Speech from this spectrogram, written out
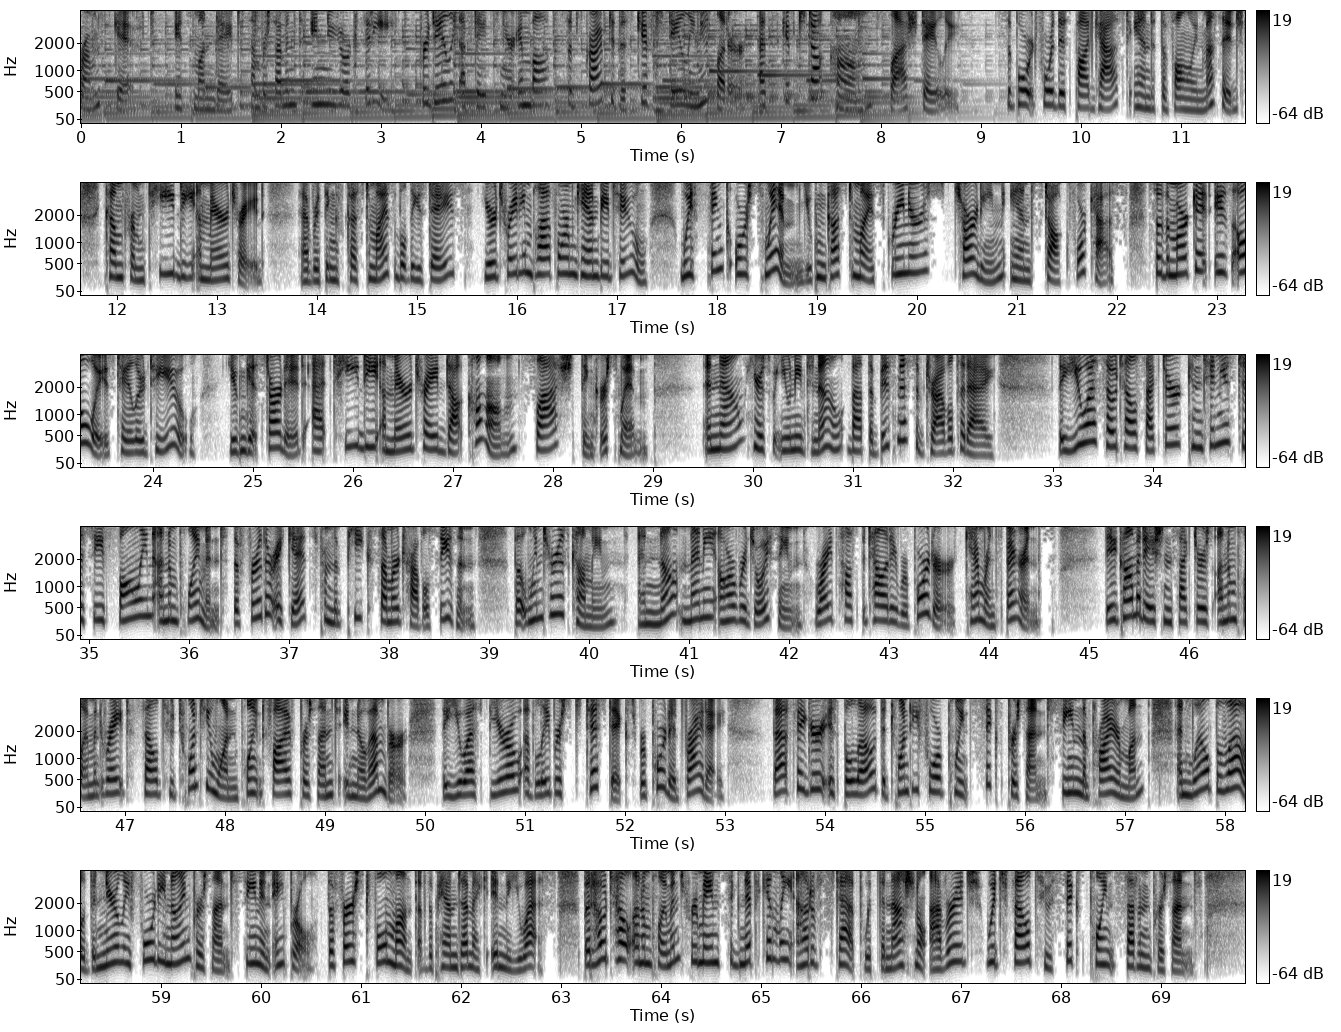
from Skift. It's Monday, December 7th in New York City. For daily updates in your inbox, subscribe to the Skift Daily newsletter at skift.com/daily. Support for this podcast and the following message come from TD Ameritrade. Everything's customizable these days. Your trading platform can be too. With Think or Swim, you can customize screeners, charting, and stock forecasts, so the market is always tailored to you. You can get started at tdameritrade.com slash thinkorswim. And now, here's what you need to know about the business of travel today. The U.S. hotel sector continues to see falling unemployment the further it gets from the peak summer travel season. But winter is coming, and not many are rejoicing, writes hospitality reporter Cameron Sperance. The accommodation sector's unemployment rate fell to 21.5% in November, the U.S. Bureau of Labor Statistics reported Friday. That figure is below the 24.6% seen the prior month and well below the nearly 49% seen in April, the first full month of the pandemic in the US. But hotel unemployment remains significantly out of step with the national average, which fell to 6.7%.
